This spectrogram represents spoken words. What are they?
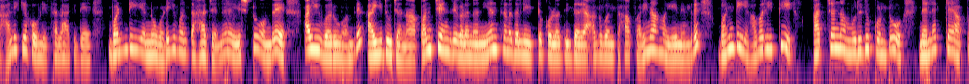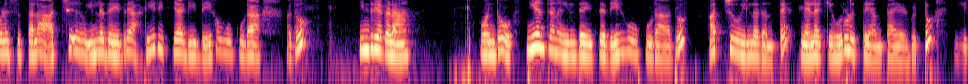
ಗಾಲಿಗೆ ಹೋಲಿಸಲಾಗಿದೆ. ಬಂಡಿಯನ್ನು ಒಡೆಯುವಂತಹ ಜನ ಎಷ್ಟು ಅಂದರೆ ಐವರು ಅಂದರೆ ಐದು ಜನ. ಪಂಚೇಂದ್ರಿಯಗಳನ್ನು ನಿಯಂತ್ರಣದಲ್ಲಿ ಇಟ್ಟುಕೊಳ್ಳದಿದ್ದರೆ ಆಗುವಂತಹ ಪರಿಣಾಮ ಏನೆಂದರೆ ಬಂಡಿ ಯಾವ ರೀತಿ ಅಚ್ಚನ್ನು ಮುರಿದುಕೊಂಡು ನೆಲಕ್ಕೆ ಅಪ್ಪಳಿಸುತ್ತಲ್ಲ ಅಚ್ಚು ಇಲ್ಲದೇ ಇದ್ದರೆ ಅದೇ ರೀತಿಯಾಗಿ ದೇಹವು ಕೂಡ ಅದು ಇಂದ್ರಿಯಗಳ ಒಂದು ನಿಯಂತ್ರಣ ಇಲ್ಲದೆ ಇದ್ದರೆ ದೇಹವು ಕೂಡ ಅದು ಅಚ್ಚು ಇಲ್ಲದಂತೆ ನೆಲಕ್ಕೆ ಉರುಳುತ್ತೆ ಅಂತ ಹೇಳ್ಬಿಟ್ಟು ಇಲ್ಲಿ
